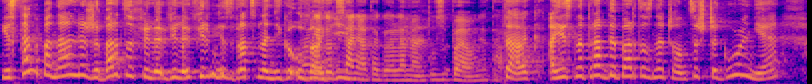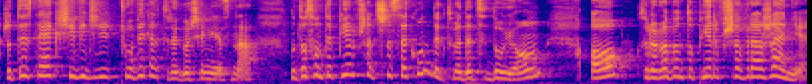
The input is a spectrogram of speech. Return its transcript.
Jest tak banalny, że bardzo wiele, wiele firm nie zwraca na niego No, nie uwagi. docenia tego elementu zupełnie, tak. Tak, a jest naprawdę bardzo znaczący, szczególnie, że to jest tak, jak się widzi człowieka, którego się nie zna. No to są te pierwsze trzy sekundy, które decydują o, które robią to pierwsze wrażenie,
